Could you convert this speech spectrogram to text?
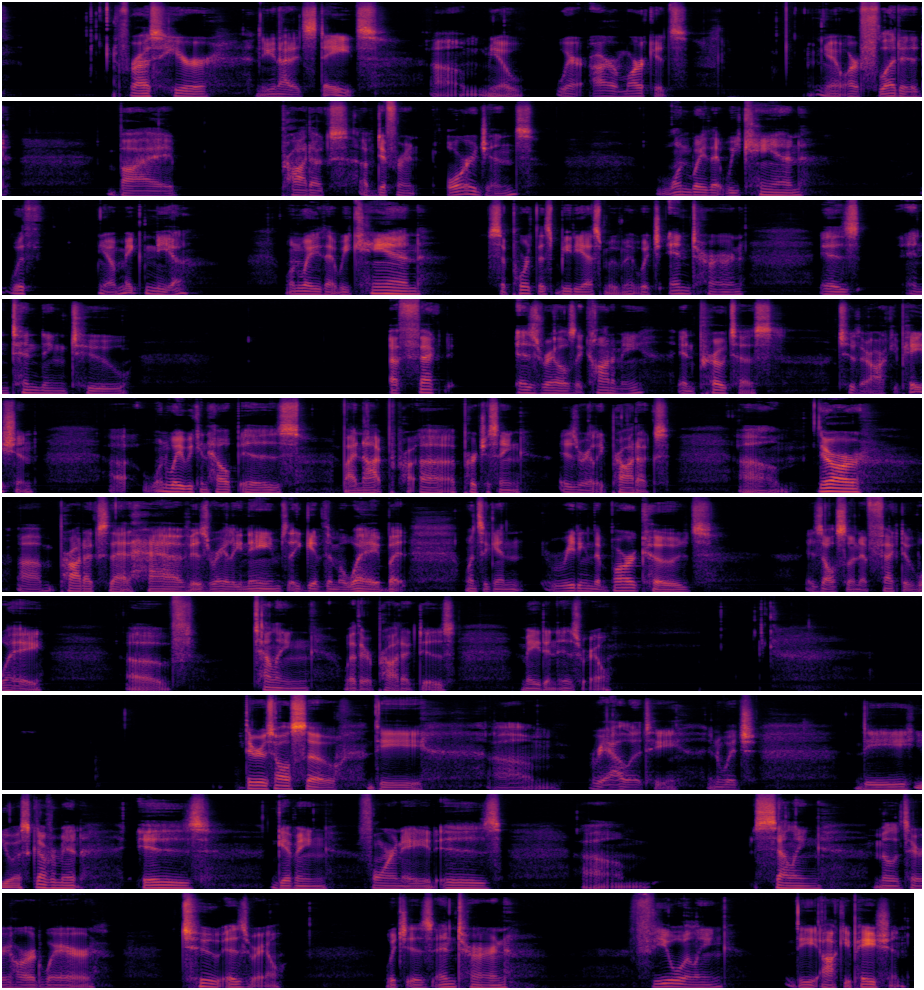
for us here in the United States, um, you know, where our markets, you know, are flooded by products of different origins, one way that we can, with, you know, make niyyah, one way that we can support this BDS movement, which in turn is intending to affect Israel's economy in protest to their occupation, uh, one way we can help is by not uh, purchasing Israeli products. Um, there are um, products that have Israeli names, they give them away, but once again, reading the barcodes is also an effective way of telling whether a product is made in Israel. There is also the um, reality in which the U.S. government is giving foreign aid, is um, selling military hardware to Israel, which is in turn fueling the occupation.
